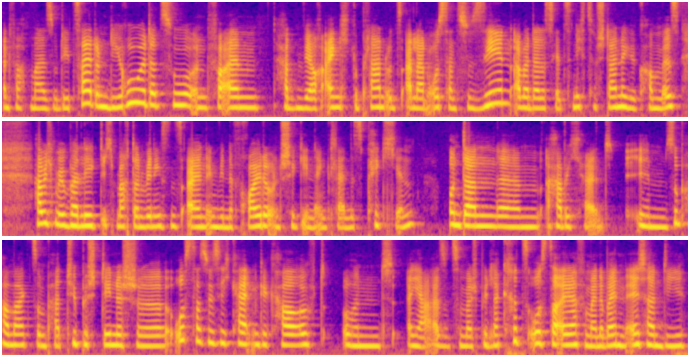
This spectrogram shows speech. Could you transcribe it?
einfach mal so die Zeit und die Ruhe dazu. Und vor allem hatten wir auch eigentlich geplant, uns alle an Ostern zu sehen. Aber da das jetzt nicht zustande gekommen ist, habe ich mir überlegt, ich mache dann wenigstens allen irgendwie eine Freude und schicke ihnen ein kleines Päckchen. Und dann ähm, habe ich halt im Supermarkt so ein paar typisch dänische Ostersüßigkeiten gekauft. Und ja, also zum Beispiel Lakritz-Ostereier für meine beiden Eltern, die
